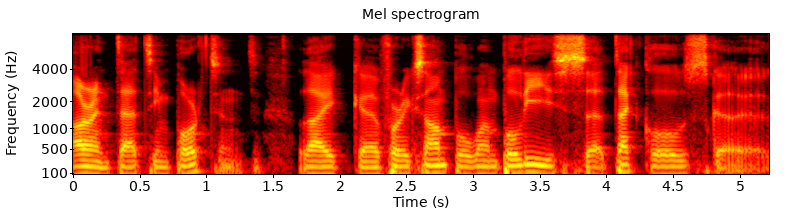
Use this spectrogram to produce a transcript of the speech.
aren't that important. Like, uh, for example, when police uh, tackles uh,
